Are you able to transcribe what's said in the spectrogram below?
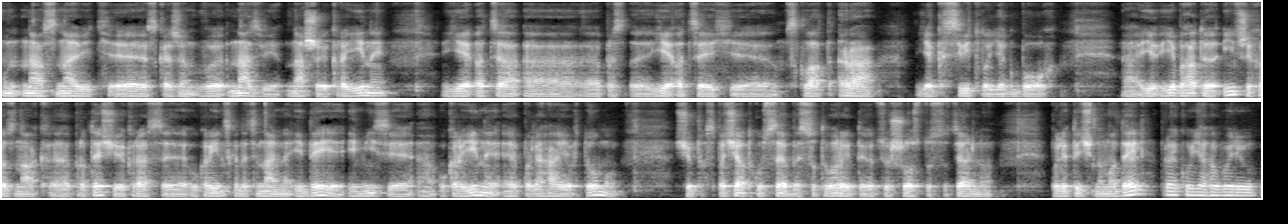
У нас навіть, е, скажімо, в назві нашої країни є, оця, е, е, є оцей склад Ра, як світло, як Бог. Є багато інших ознак про те, що якраз українська національна ідея і місія України полягає в тому, щоб спочатку себе сотворити оцю шосту соціальну політичну модель, про яку я говорю,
